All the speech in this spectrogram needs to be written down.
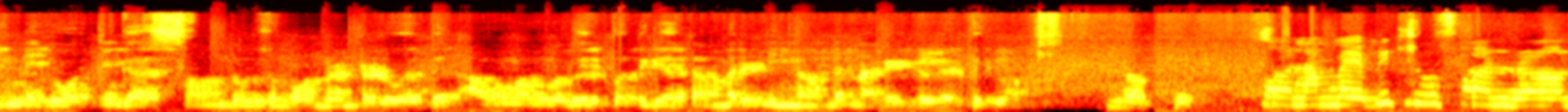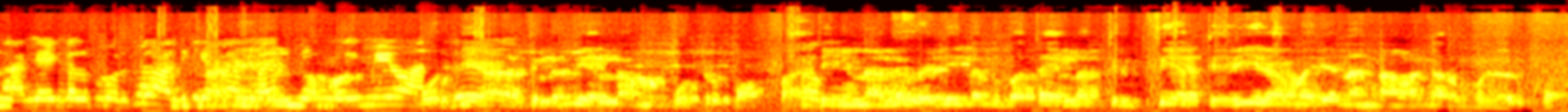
இன்னைக்கு working cost seven thousand one hundred வருது. அவங்க அவங்க விருப்பத்துக்கு ஏற்ற மாதிரி நீங்கள் வந்து நகைகள் எடுத்துக்கலாம். ஓகே ஸோ நம்ம எப்படி சூஸ் பண்றோம் நகைகள் பொறுத்து அதுக்கேற்ற மாதிரி நீங்களுமே வந்து இருந்து எல்லாமே போட்டிருப்போம். பார்த்தீங்கன்னால வெளியில இருந்து பார்த்தா எல்லாம் திருப்தியா தெரியற மாதிரியே நாங்கள் அலங்காரம் பண்ணியிருப்போம்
